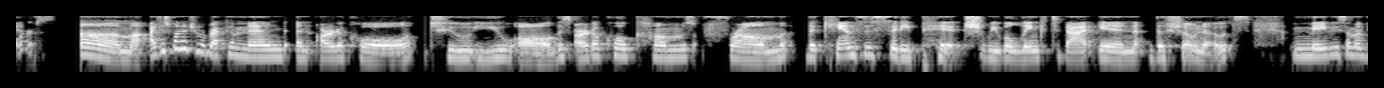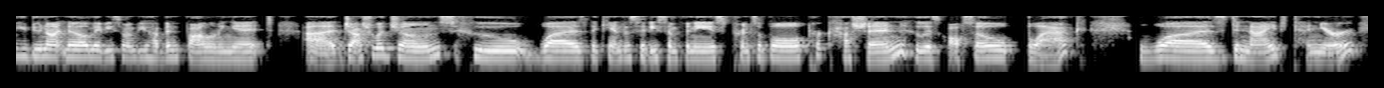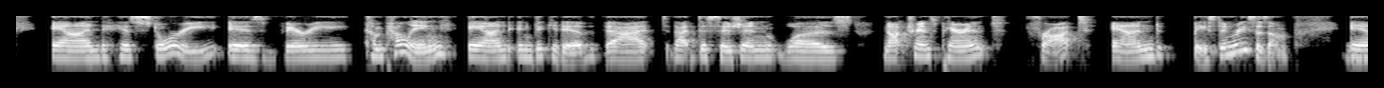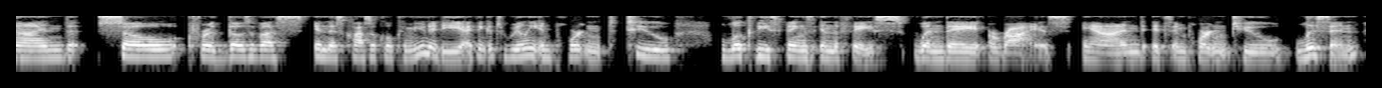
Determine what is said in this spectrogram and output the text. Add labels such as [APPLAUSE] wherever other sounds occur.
Of course. Um, I just wanted to recommend an article to you all. This article comes from the Kansas City Pitch. We will link to that in the show notes. Maybe some of you do not know, maybe some of you have been following it. Uh, Joshua Jones, who was the Kansas City Symphony's principal percussion, who is also Black, was denied tenure and his story is very compelling and indicative that that decision was not transparent, fraught, and based in racism. Mm-hmm. And so for those of us in this classical community, I think it's really important to look these things in the face when they arise. And it's important to listen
